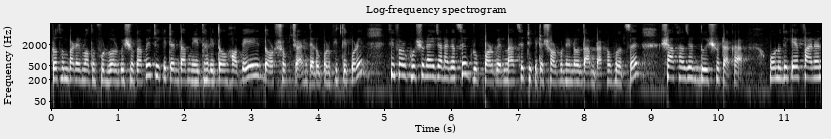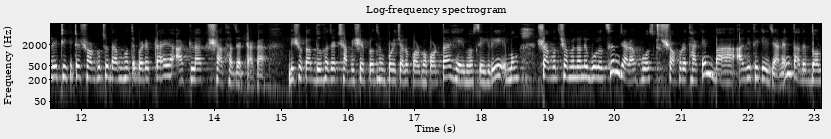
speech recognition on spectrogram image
প্রথমবারের মতো ফুটবল বিশ্বকাপে টিকিটের দাম নির্ধারিত হবে দর্শক চাহিদার উপর ভিত্তি করে। ফিফার ঘোষণায় জানা গেছে, গ্রুপ পর্বের ম্যাচে টিকিটের সর্বনিম্ন দাম রাখা হয়েছে সাত হাজার দুইশো টাকা। অন্যদিকে ফাইনালের টিকিটের সর্বোচ্চ দাম হতে পারে প্রায় আট লাখ সাত হাজার টাকা। বিশ্বকাপ দু হাজার ছাব্বিশের প্রধান পরিচালক কর্মকর্তা হেমো সিগরি এবং সংবাদ সম্মেলনে বলেছেন, যারা হোস্ট শহরে থাকেন বা আগে থেকেই জানেন তাদের দল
